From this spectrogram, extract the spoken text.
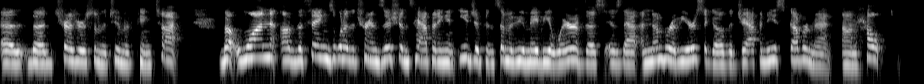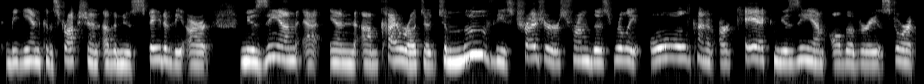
uh, the treasures from the tomb of King Tut. But one of the things, one of the transitions happening in Egypt, and some of you may be aware of this, is that a number of years ago, the Japanese government um, helped began construction of a new state-of-the-art museum at in um, Cairo to, to move these treasures from this really old kind of archaic museum, although very historic,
